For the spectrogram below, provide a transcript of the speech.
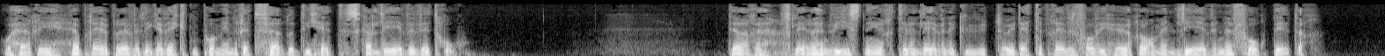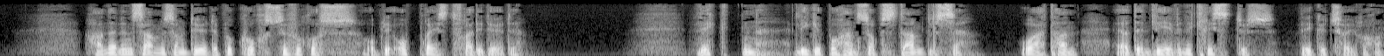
Og her i hebreerbrevet ligger vekten på min rettferdighet skal leve ved tro. Det er eh, flere henvisninger til en levende Gud, og i dette brevet får vi høre om en levende forbeder. Han er den samme som døde på korset for oss og ble oppreist fra de døde. Vekten ligger på hans oppstandelse og at han er den levende Kristus ved Guds høyre hånd.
